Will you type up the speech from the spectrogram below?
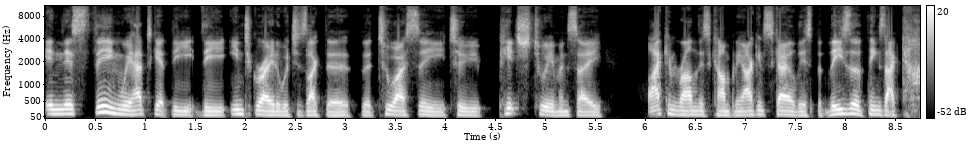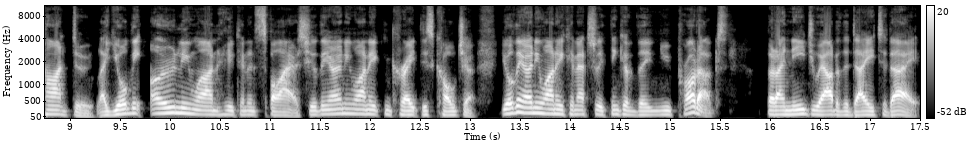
in this thing, we had to get the the integrator, which is like the the two IC, to pitch to him and say, I can run this company, I can scale this, but these are the things I can't do. Like you're the only one who can inspire us. You're the only one who can create this culture. You're the only one who can actually think of the new products, but I need you out of the day today.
